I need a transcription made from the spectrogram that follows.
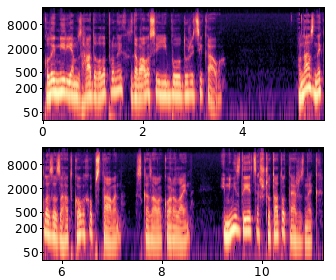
Коли Мір'ям згадувала про них, здавалося, їй було дуже цікаво. Вона зникла за загадкових обставин, сказала Королайн, і мені здається, що тато теж зник.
